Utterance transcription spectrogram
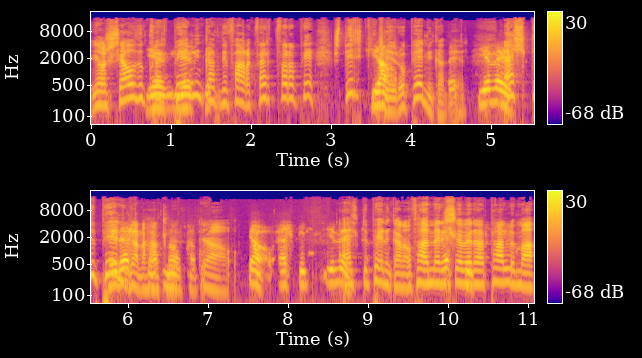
já, sjáðu Ég- hvert ég- peningarnir fara, hvert fara pe styrkir Já. og peningarnir. ég peningana, elta Hallur. nákvæmlega. Já, já, eldu, ég veit eltu peningana og það meira sér að vera að tala um að,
